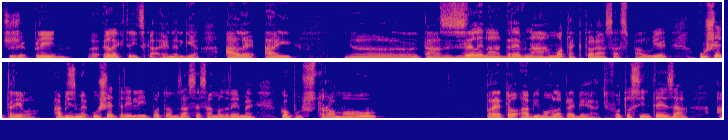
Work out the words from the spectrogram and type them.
čiže plyn, e, elektrická energia, ale aj e, tá zelená drevná hmota, ktorá sa spaluje, ušetrilo. Aby sme ušetrili potom zase samozrejme kopu stromov, preto, aby mohla prebiehať fotosyntéza a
